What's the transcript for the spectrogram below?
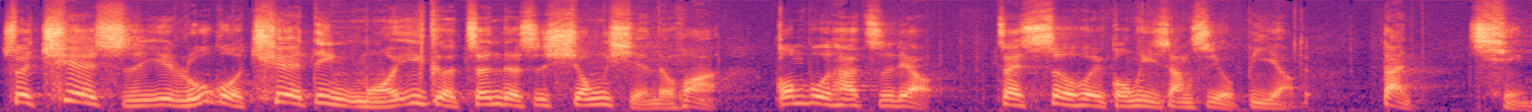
所以确实，如果确定某一个真的是凶嫌的话，公布他资料在社会公益上是有必要的。但请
